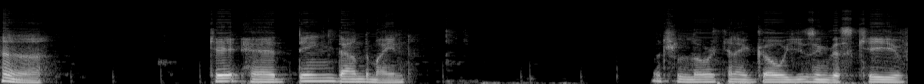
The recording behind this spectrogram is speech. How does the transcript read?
Huh. Okay, heading down the mine. Much lower can I go using this cave?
